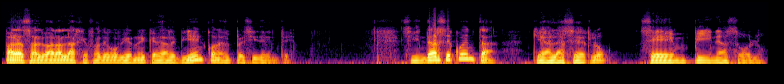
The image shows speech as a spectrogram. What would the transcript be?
para salvar a la jefa de gobierno y quedar bien con el presidente. Sin darse cuenta que al hacerlo se empina solo,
